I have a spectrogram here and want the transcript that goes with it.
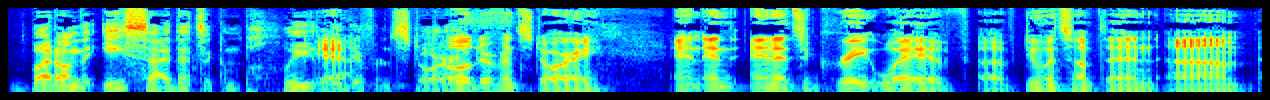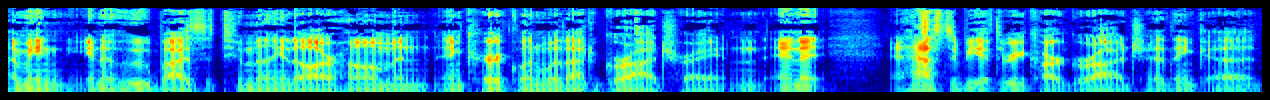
But on the east side, that's a completely yeah. different story. A whole different story. And, and and it's a great way of, of doing something. Um, I mean, you know, who buys a two million dollar home in, in Kirkland without a garage, right? And and it, it has to be a three car garage. I think a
